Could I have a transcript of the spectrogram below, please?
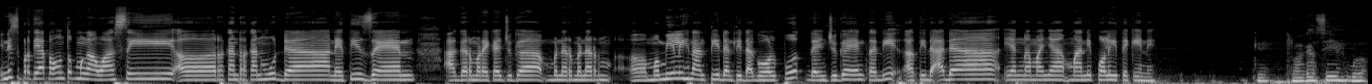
Ini seperti apa untuk mengawasi eh, rekan-rekan muda, netizen agar mereka juga benar-benar eh, memilih nanti dan tidak golput dan juga yang tadi eh, tidak ada yang namanya money politik ini. Oke, terima kasih Bu.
